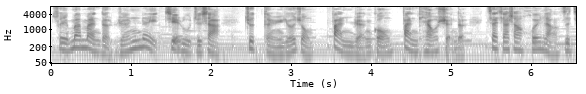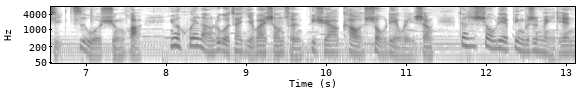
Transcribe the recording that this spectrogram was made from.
所以慢慢的人类介入之下，就等于有一种半人工、半挑选的，再加上灰狼自己自我驯化。因为灰狼如果在野外生存，必须要靠狩猎为生。但是狩猎并不是每天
